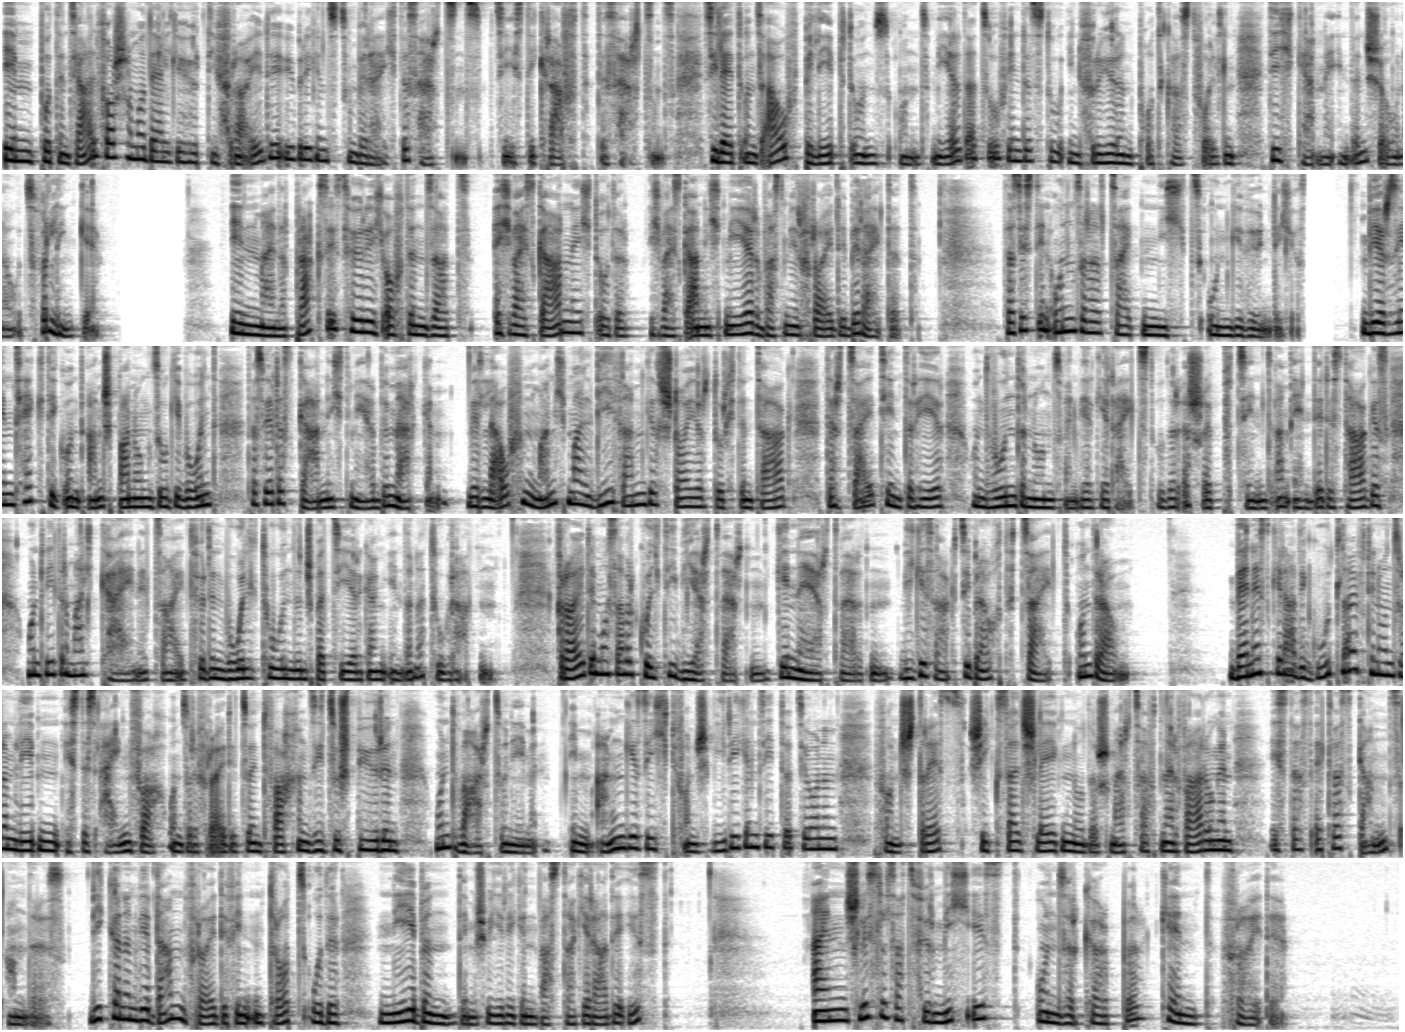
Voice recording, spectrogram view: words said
Im Potenzialforschermodell gehört die Freude übrigens zum Bereich des Herzens. Sie ist die Kraft des Herzens. Sie lädt uns auf, belebt uns und mehr dazu findest du in früheren Podcast-Folgen, die ich gerne in den Show Notes verlinke. In meiner Praxis höre ich oft den Satz, ich weiß gar nicht oder ich weiß gar nicht mehr, was mir Freude bereitet. Das ist in unserer Zeit nichts Ungewöhnliches. Wir sind Hektik und Anspannung so gewohnt, dass wir das gar nicht mehr bemerken. Wir laufen manchmal wie ferngesteuert durch den Tag der Zeit hinterher und wundern uns, wenn wir gereizt oder erschöpft sind am Ende des Tages und wieder mal keine Zeit für den wohltuenden Spaziergang in der Natur hatten. Freude muss aber kultiviert werden, genährt werden. Wie gesagt, sie braucht Zeit und Raum. Wenn es gerade gut läuft in unserem Leben, ist es einfach, unsere Freude zu entfachen, sie zu spüren und wahrzunehmen. Im Angesicht von schwierigen Situationen, von Stress, Schicksalsschlägen oder schmerzhaften Erfahrungen ist das etwas ganz anderes. Wie können wir dann Freude finden, trotz oder neben dem Schwierigen, was da gerade ist? Ein Schlüsselsatz für mich ist, unser Körper kennt Freude.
